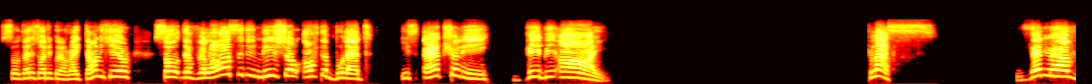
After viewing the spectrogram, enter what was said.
So that is what you're going to write down here. So the velocity initial of the bullet is actually VBI. Plus. Then you have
